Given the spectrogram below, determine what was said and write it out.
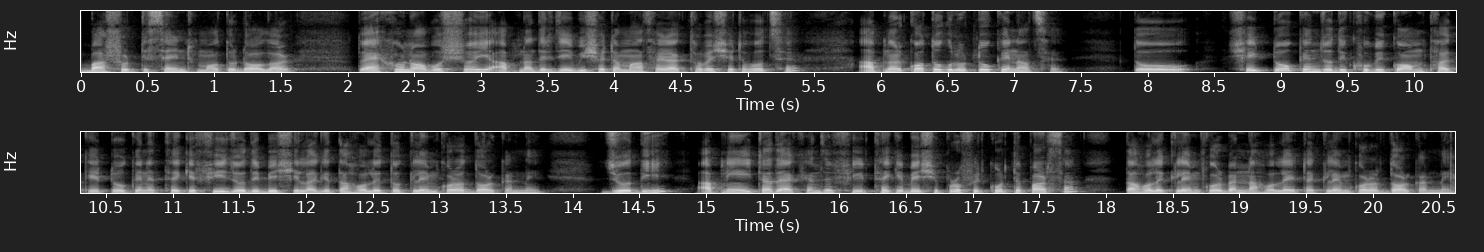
বাষট্টি সেন্ট মতো ডলার তো এখন অবশ্যই আপনাদের যে বিষয়টা মাথায় রাখতে হবে সেটা হচ্ছে আপনার কতগুলো টোকেন আছে। তো সেই টোকেন যদি খুবই কম থাকে টোকেনের থেকে ফি যদি বেশি লাগে, তাহলে তো ক্লেম করার দরকার নেই। যদি আপনি এইটা দেখেন যে ফির থেকে বেশি প্রফিট করতে পারছেন, তাহলে ক্লেম করবেন, না হলে এটা ক্লেম করার দরকার নেই।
